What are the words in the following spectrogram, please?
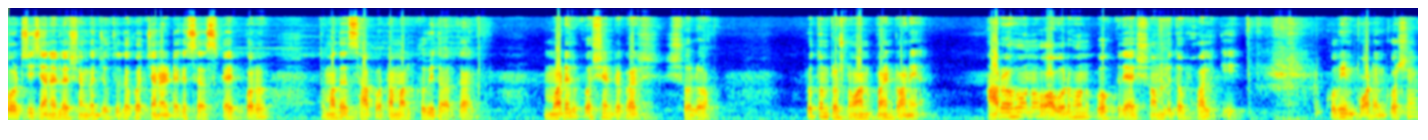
করছি চ্যানেলের সঙ্গে যুক্ত থাকো চ্যানেলটাকে সাবস্ক্রাইব করো। তোমাদের সাপোর্ট আমার খুবই দরকার। মডেল কোশ্চেন পেপার ষোলো। প্রথম প্রশ্ন ওয়ান পয়েন্ট ওয়ানে আরোহণ ও অবরোহণ প্রক্রিয়ায় সম্মিলিত ফল কী? খুব ইম্পর্ট্যান্ট কোশ্চেন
